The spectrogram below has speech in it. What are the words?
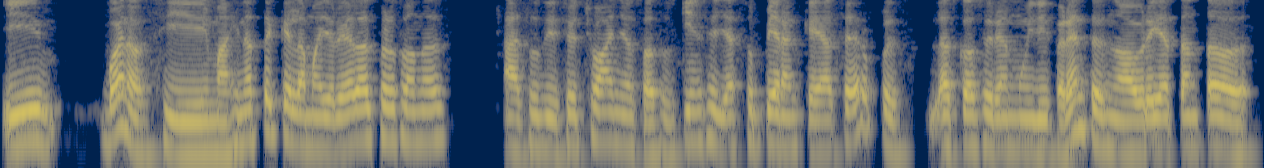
Y bueno, si imagínate que la mayoría de las personas a sus 18 años o a sus 15 ya supieran qué hacer, pues las cosas serían muy diferentes, no habría tantas,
